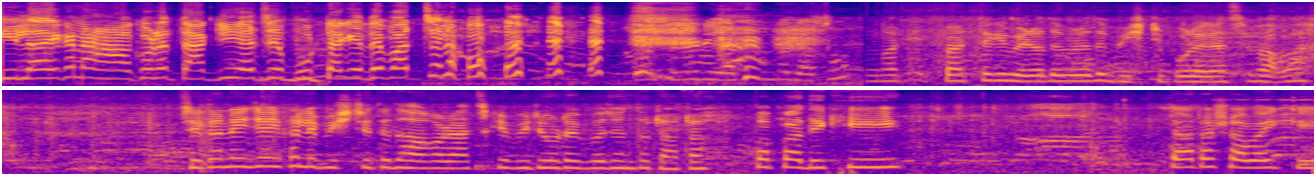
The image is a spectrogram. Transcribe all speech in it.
নীলা এখানে হা করে তাকিয়ে আছে ভুট্টা খেতে পারছে না পার থেকে বেরোতে বেরোতে বৃষ্টি পড়ে গেছে বাবা। যেখানেই যাই খালি বৃষ্টিতে ধাওয়া করে। আজকে ভিডিওটা পর্যন্ত টাটা। পাপা দেখি। টাটা সবাইকে।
